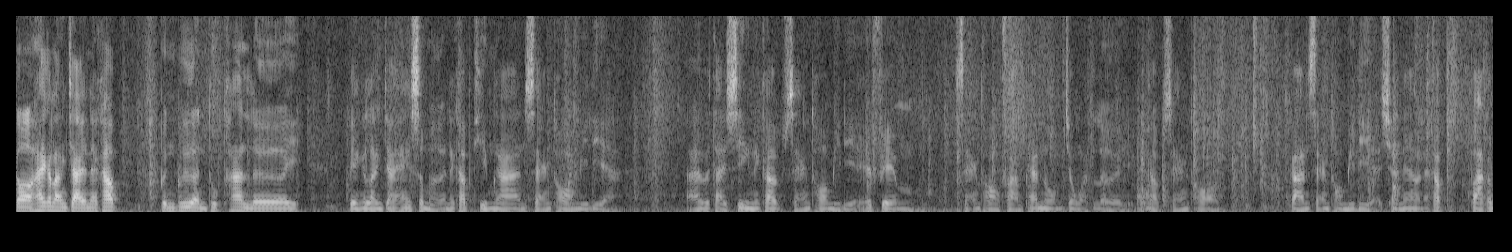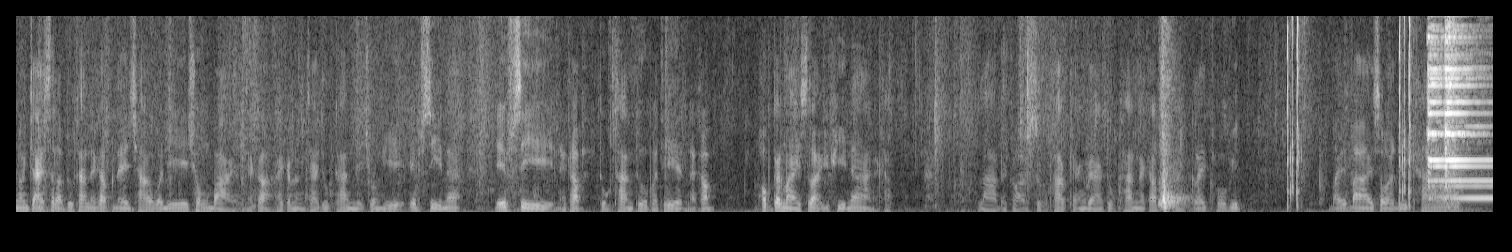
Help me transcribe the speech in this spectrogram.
ก็ให้กำลังใจนะครับเพื่อนๆทุกท่านเลย เป็นกำลังใจให้เสมอนะครับ ทีมงานแสงทองมีเดียแอดเวทายซิ่งนะครับแสงทองมีเดีย FM แสงทองฟาร์มแพะนมจังหวัดเลยกับแสงทองการแสงทองมีเดียชาแนลนะครับฝากกำลังใจสำหรับทุกท่านนะครับในเช้าวันนี้ช่วงบ่ายนะก็ให้กำลังใจทุกท่านในช่วงนี้ FC นะ FC นะครับทุกท่านทั่วประเทศนะครับพบกันใหม่สำหรับ EP หน้านะครับ ลาไปก่อนสุขภาพแข็งแรงทุกท่านนะครับห่ไกลโควิดบายบาย สวัสดีครับ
